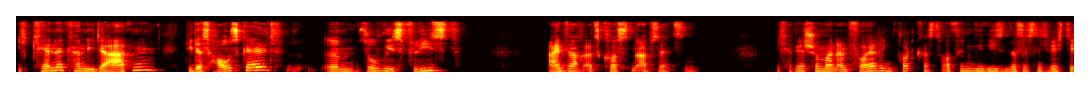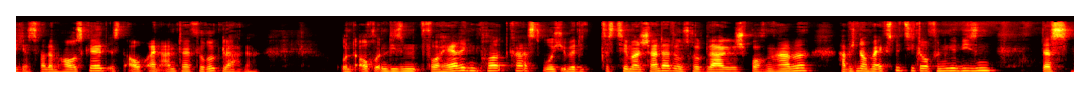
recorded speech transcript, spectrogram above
ich kenne Kandidaten, die das Hausgeld, ähm, so wie es fließt, einfach als Kosten absetzen. Ich habe ja schon mal in einem vorherigen Podcast darauf hingewiesen, dass es nicht richtig ist, weil im Hausgeld ist auch ein Anteil für Rücklage. Und auch in diesem vorherigen Podcast, wo ich über die, das Thema Instandhaltungsrücklage gesprochen habe, habe ich nochmal explizit darauf hingewiesen, dass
